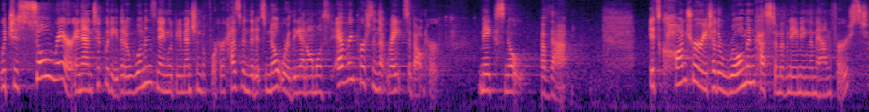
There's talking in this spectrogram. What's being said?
which is so rare in antiquity that a woman's name would be mentioned before her husband that it's noteworthy, and almost every person that writes about her makes note of that. It's contrary to the Roman custom of naming the man first.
